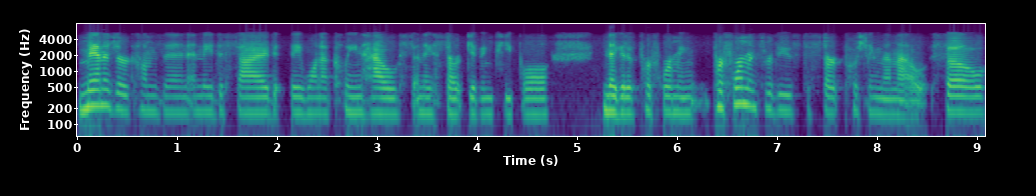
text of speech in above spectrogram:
manager comes in and they decide they want to clean house and they start giving people negative performing performance reviews to start pushing them out. So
